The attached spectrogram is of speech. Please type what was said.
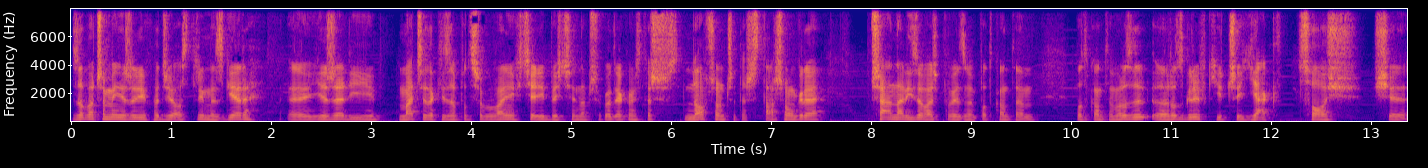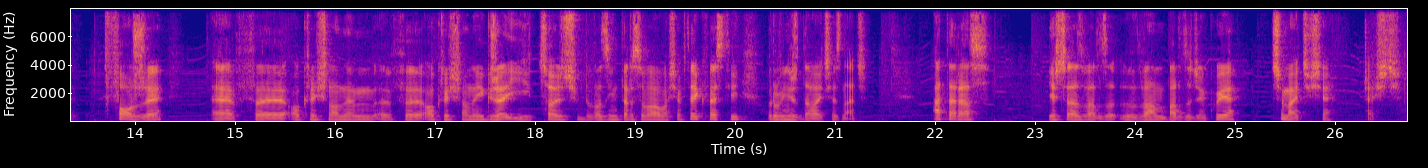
Zobaczymy, jeżeli chodzi o streamy z gier. E, jeżeli macie takie zapotrzebowanie, chcielibyście na przykład jakąś też nowszą czy też starszą grę przeanalizować powiedzmy pod kątem, pod kątem rozgrywki, czy jak coś się tworzy e, w, określonym, w określonej grze i coś by Was interesowało właśnie w tej kwestii, również dawajcie znać. A teraz jeszcze raz bardzo, Wam bardzo dziękuję. Trzymajcie się. Cześć.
